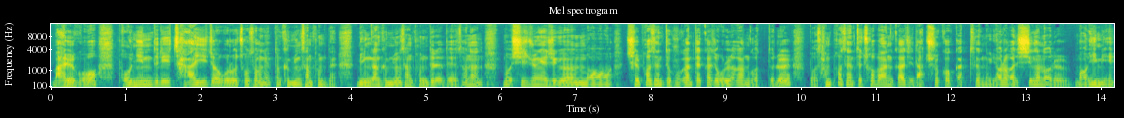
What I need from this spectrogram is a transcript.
말고 본인들이 자의적으로 조성했던 금융 상품들, 민간 금융 상품들에 대해서는 뭐 시중에 지금 어7% 구간대까지 올라간 것들을 뭐 3% 초반까지 낮출 것 같은 여러 가지 시그널을 뭐 이미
